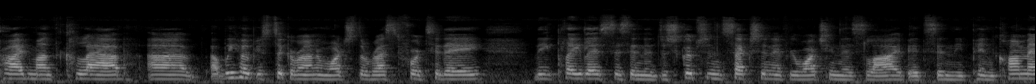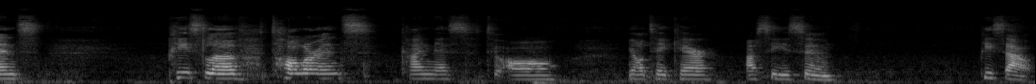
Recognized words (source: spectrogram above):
Pride Month collab. Uh, we hope you stick around and watch the rest for today. The playlist is in the description section. If you're watching this live, it's in the pinned comments. Peace, love, tolerance, kindness to all. Y'all take care. I'll see you soon. Peace out.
